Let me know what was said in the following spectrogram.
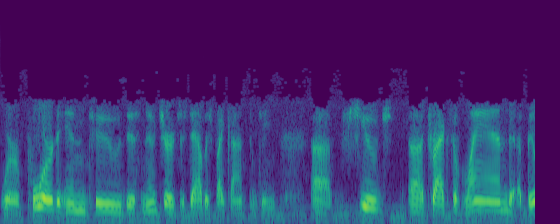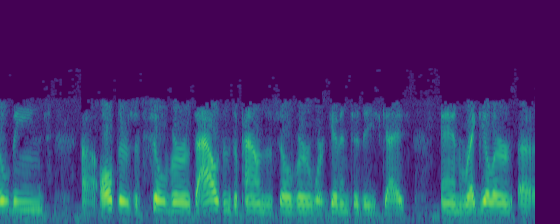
were poured into this new church established by Constantine. Uh, huge uh, tracts of land, uh, buildings, uh, altars of silver, thousands of pounds of silver were given to these guys, and regular uh,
